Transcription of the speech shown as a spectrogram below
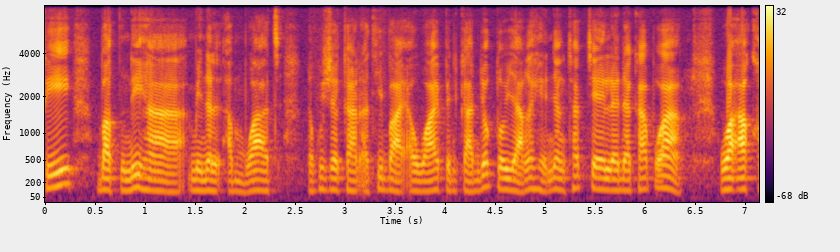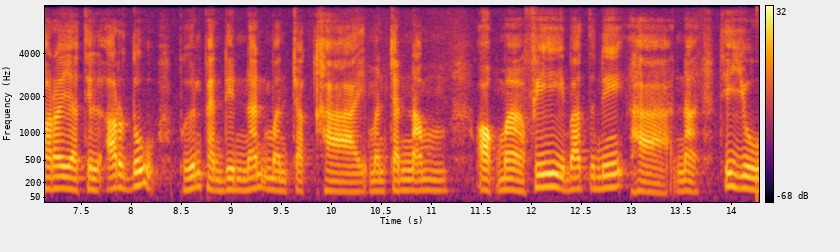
ฟีบัตนิฮามินัลอัมวาตนักวิชาการอธิบายเอาไว้เป็นการยกตัวอย่างให้เห็นอย่างชัดเจนเลยนะครับว่าว่าอัครยติลอารดุพื้นแผ่นดินนั้นมันจะคาย มันจะนำ ออกมาฟีบัตนิฮานะที่อยู่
